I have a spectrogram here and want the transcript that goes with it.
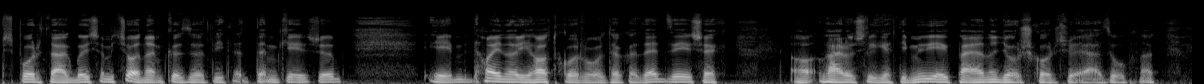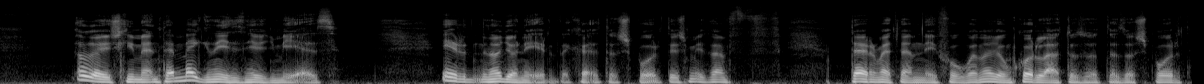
sportákban is, amit soha nem közvetítettem később. Én, hajnali hatkor voltak az edzések, a Városligeti műjégpályán a gyorskorcsolyázóknak. Oda is kimentem megnézni, hogy mi ez. Ér, nagyon érdekelt a sport, és miután termetemnél fogva nagyon korlátozott ez a sport,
